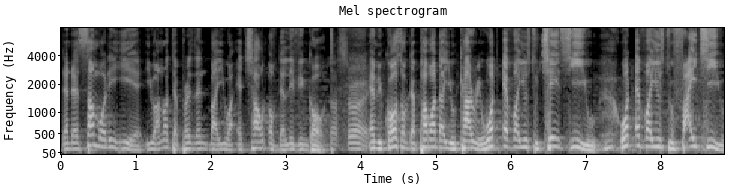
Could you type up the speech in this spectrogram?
then there's somebody here. You are not a president, but you are a child of the living God. That's right. And because of the power that you carry, whatever used to chase you, whatever used to fight you,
